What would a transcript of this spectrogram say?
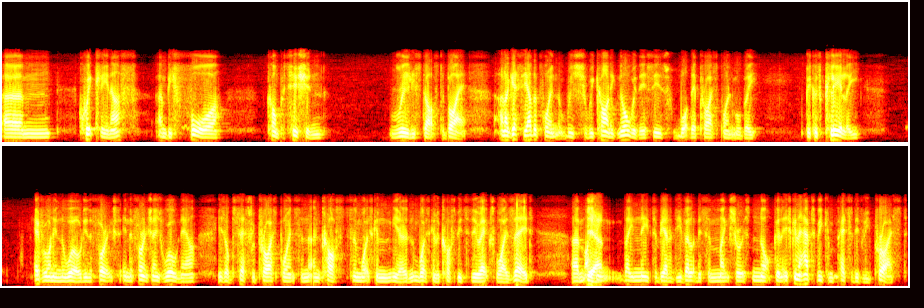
um, quickly enough, and before competition really starts to buy it. And I guess the other point should, we can't ignore with this is what their price point will be, because clearly everyone in the world in the forex in the foreign exchange world now is obsessed with price points and, and costs and what it's going you know what it's going to cost me to do X Y Z. Um, I yeah. think they need to be able to develop this and make sure it's not going. It's going to have to be competitively priced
